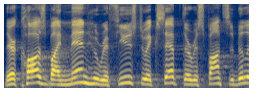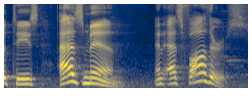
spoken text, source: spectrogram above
they're caused by men who refuse to accept their responsibilities as men and as fathers.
